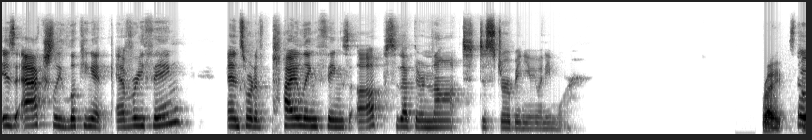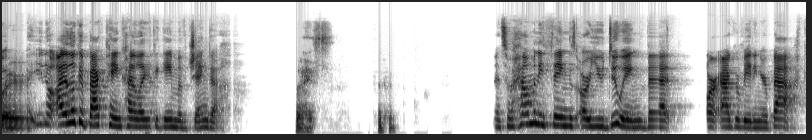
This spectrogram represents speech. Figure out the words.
is actually looking at everything and sort of piling things up so that they're not disturbing you anymore. Right. So, right. you know, I look at back pain kind of like a game of Jenga. Nice. and so, how many things are you doing that are aggravating your back.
